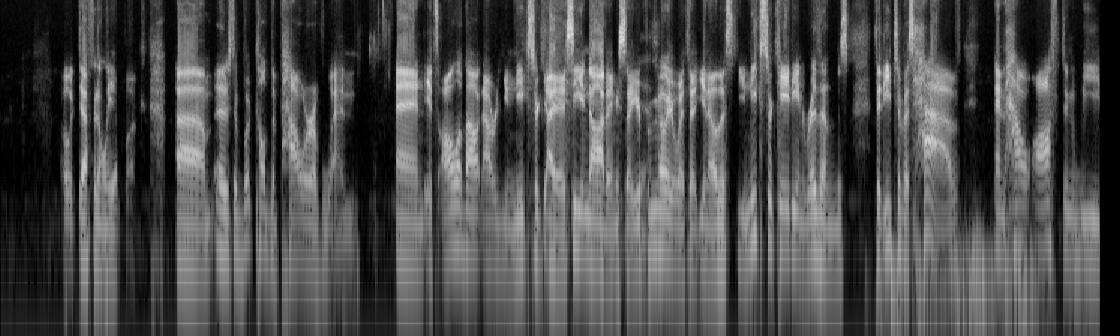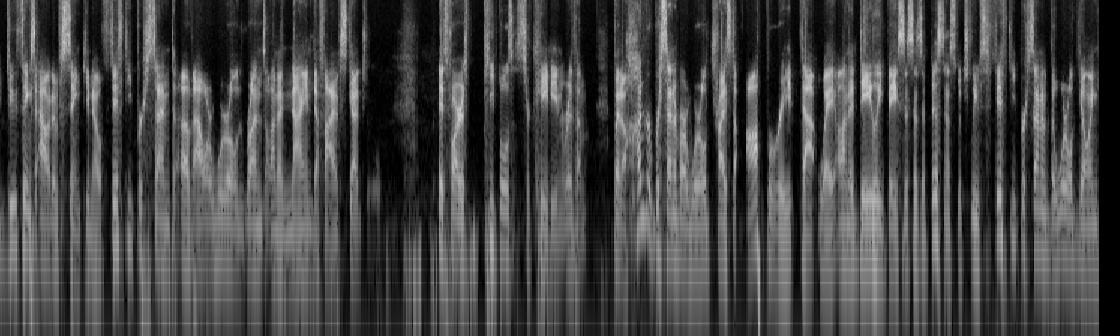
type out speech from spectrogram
Oh, definitely a book. Um, there's a book called The Power of When and it's all about our unique circ- I see you nodding, so you're yes. familiar with it. You know, this unique circadian rhythms that each of us have, and how often we do things out of sync. You know, 50% of our world runs on a nine to five schedule as far as people's circadian rhythm. But 100% of our world tries to operate that way on a daily basis as a business, which leaves 50% of the world going,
